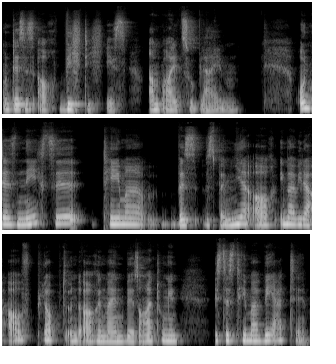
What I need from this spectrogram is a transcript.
und dass es auch wichtig ist, am Ball zu bleiben. Und das nächste Thema, was, was bei mir auch immer wieder aufploppt und auch in meinen Beratungen, ist das Thema Werte.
